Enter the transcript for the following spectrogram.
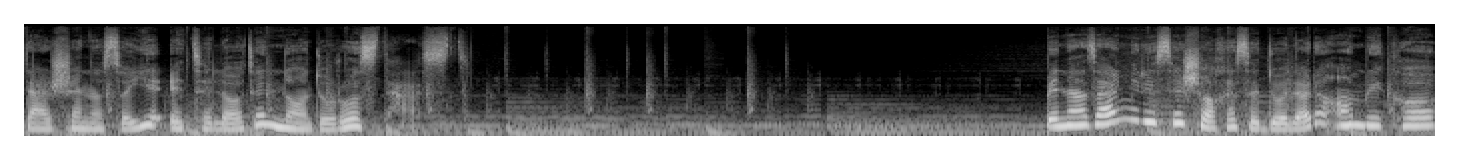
در شناسایی اطلاعات نادرست هست. به نظر می‌رسه شاخص دلار آمریکا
